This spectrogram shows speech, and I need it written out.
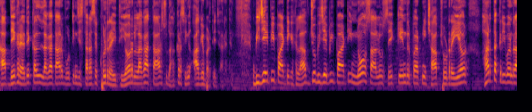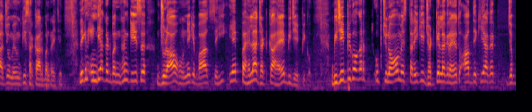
आप देख रहे थे कल लगातार वोटिंग जिस तरह से खुल रही थी और लगातार सुधाकर सिंह आगे बढ़ते जा रहे थे। बीजेपी पार्टी के खिलाफ, जो बीजेपी पार्टी नौ सालों से केंद्र पर अपनी छाप छोड़ रही है और हर तकरीबन राज्यों में उनकी सरकार बन रही थी। लेकिन इंडिया गठबंधन के इस जुड़ाव होने के बाद से ही ये पहला झटका है बीजेपी को। बीजेपी को अगर उपचुनाव में इस तरह के झटके लग रहे हैं तो आप देखिए, अगर जब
